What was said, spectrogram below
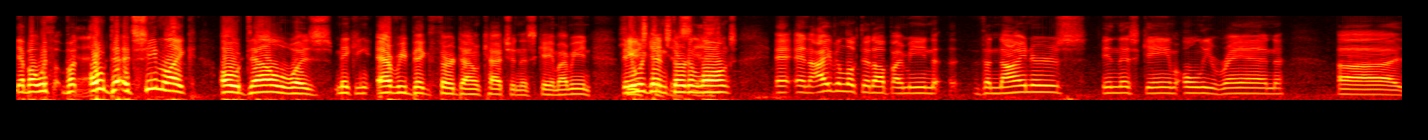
Yeah, but with but Yeah. Odell, it seemed like Odell was making every big third down catch in this game. I mean, they Huge were getting catches, third and yeah. longs, and, and I even looked it up. I mean, the Niners in this game only ran uh,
